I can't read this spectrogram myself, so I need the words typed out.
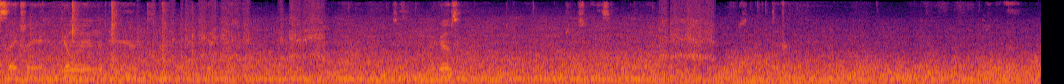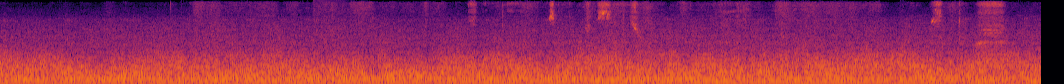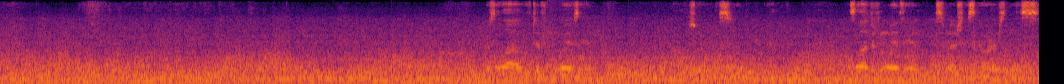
It's actually going and yep. So there it goes. there's a lot of different ways. Uh, Sorry, this- There's a lot of different ways you can smash these cars in this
